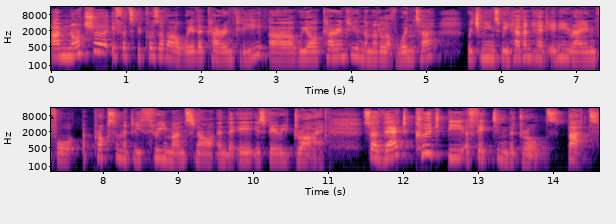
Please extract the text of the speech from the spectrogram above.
I'm not sure if it's because of our weather currently. Uh, we are currently in the middle of winter, which means we haven't had any rain for approximately three months now, and the air is very dry. So that could be affecting the drills. But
